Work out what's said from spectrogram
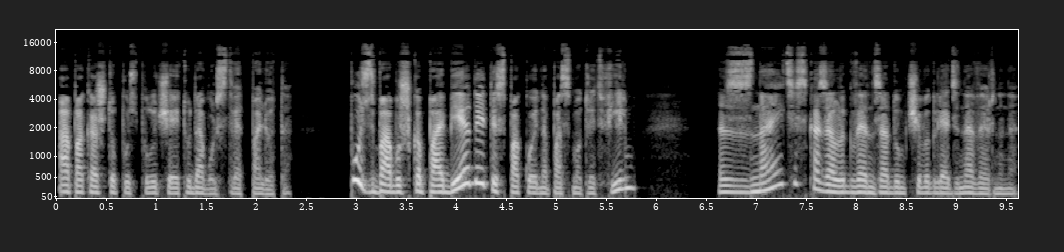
А пока что пусть получает удовольствие от полета. Пусть бабушка пообедает и спокойно посмотрит фильм — «Знаете, — сказала Гвен, задумчиво глядя на Вернона,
